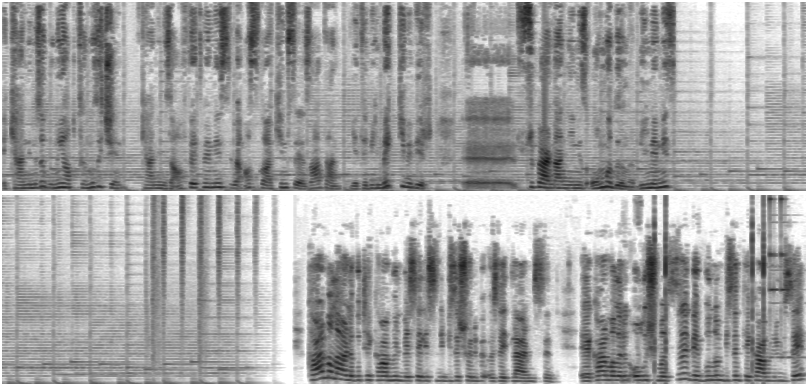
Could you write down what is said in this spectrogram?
e, kendimize bunu yaptığımız için kendimizi affetmemiz ve asla kimseye zaten yetebilmek gibi bir e, süpermenliğimiz olmadığını bilmemiz Karmalarla bu tekamül meselesini bize şöyle bir özetler misin? Ee, karmaların oluşması ve bunun bizim tekamülümüze e,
